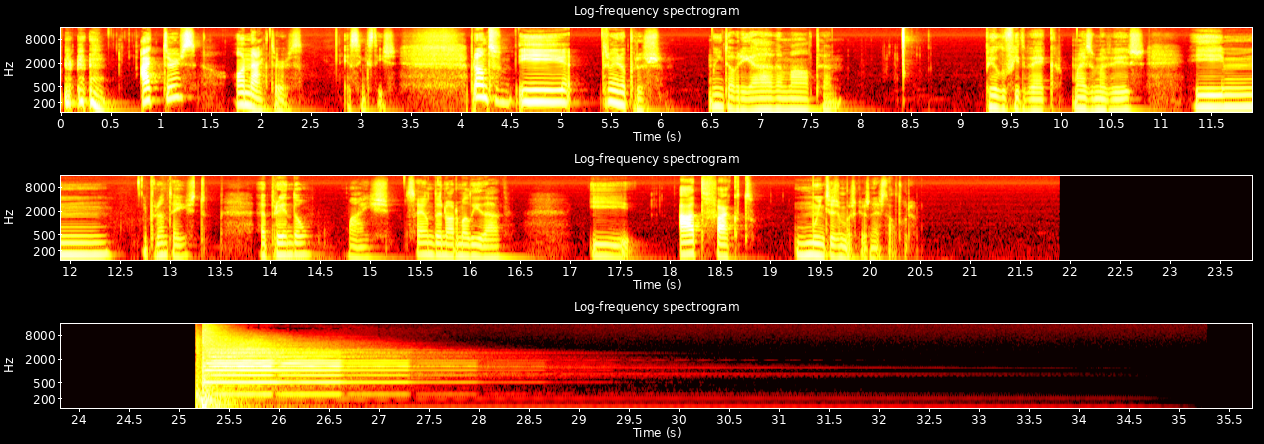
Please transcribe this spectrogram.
Actors on Actors. É assim que se diz. Pronto, e termino por hoje. Muito obrigada, malta, pelo feedback, mais uma vez. E, hum, e pronto, é isto. Aprendam mais. Saiam da normalidade e há de facto muitas moscas nesta altura.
